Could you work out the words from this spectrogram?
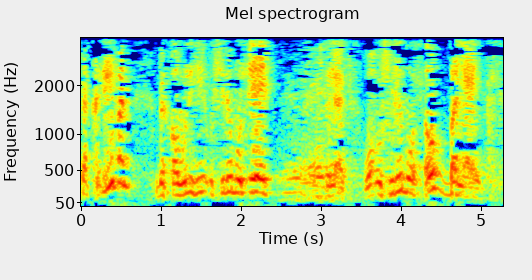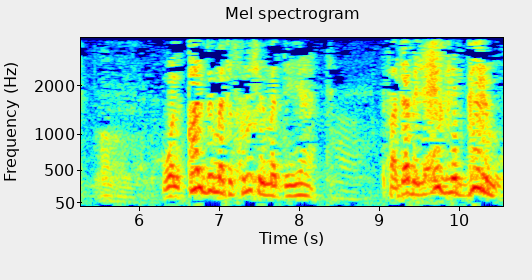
تقريبا بقوله أشربوا الإيه؟ العجل. وأشربوا حب العجل. والقلب ما تدخلوش الماديات. فجاب العجل بجرمه.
